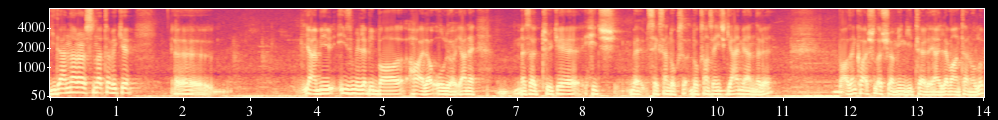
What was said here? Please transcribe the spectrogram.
Gidenler arasında tabii ki e, yani bir İzmir'le bir bağ hala oluyor. Yani mesela Türkiye'ye hiç 80-90 sene hiç gelmeyenleri bazen karşılaşıyorum İngiltere'de yani Levanten olup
